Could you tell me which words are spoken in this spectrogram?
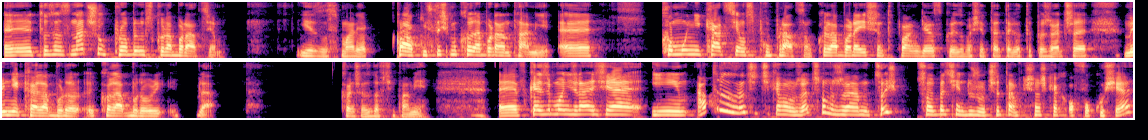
e, to zaznaczył problem z kolaboracją. Jezus Maria. Tak, jesteśmy kolaborantami. Komunikacją, współpracą. Collaboration to po angielsku jest właśnie te, tego typu rzeczy. My nie kolaborujemy kończę z dowcipami. E, w każdym bądź razie i autor zaznaczy ciekawą rzeczą, że coś, co obecnie dużo czytam w książkach o fokusie,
